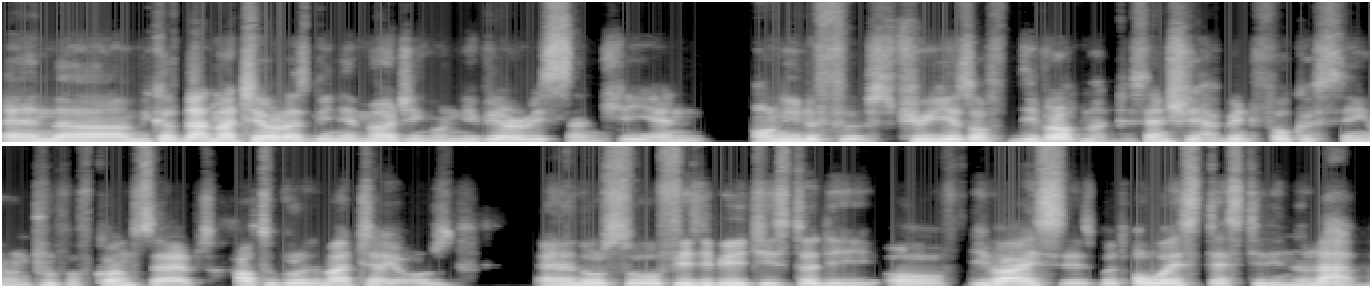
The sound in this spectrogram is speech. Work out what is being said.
and um, because that material has been emerging only very recently, and only the first few years of development essentially have been focusing on proof of concept, how to grow the materials, and also feasibility study of devices, but always tested in the lab.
